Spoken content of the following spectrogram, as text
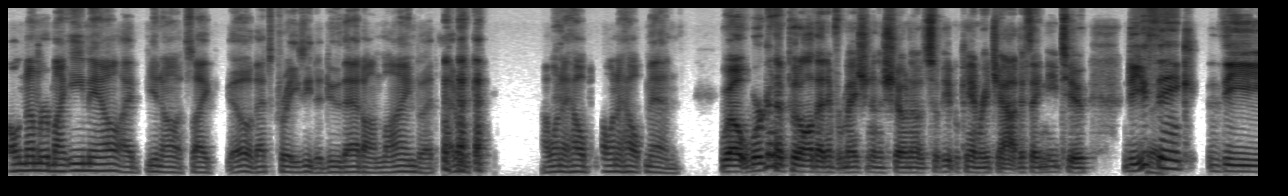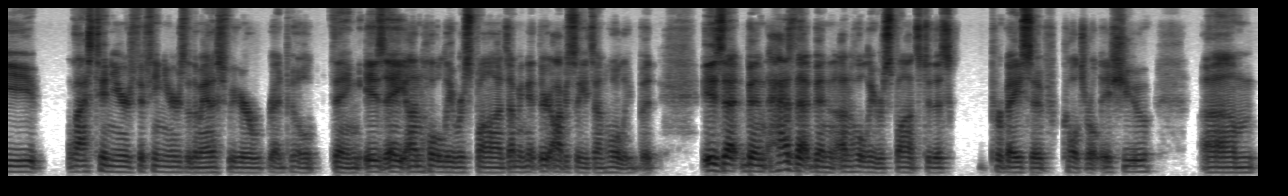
phone number, my email. I, you know, it's like, oh, that's crazy to do that online, but I don't I want to help. I want to help men. Well, we're going to put all that information in the show notes so people can reach out if they need to. Do you Good. think the last 10 years, 15 years of the manosphere red pill thing is a unholy response? I mean, there obviously it's unholy, but is that been has that been an unholy response to this pervasive cultural issue? Um,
